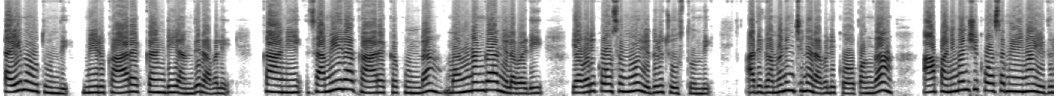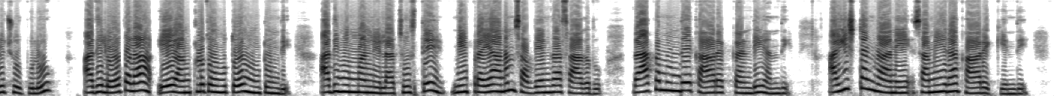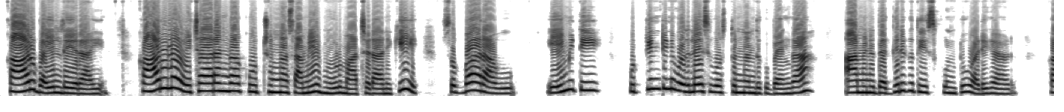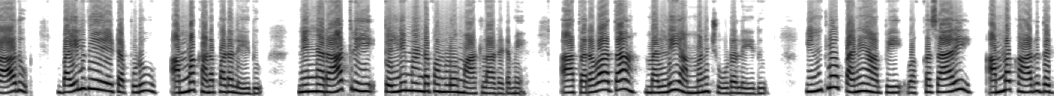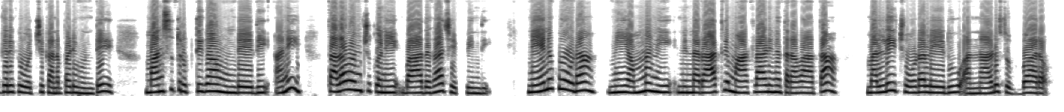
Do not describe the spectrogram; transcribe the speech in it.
టైం అవుతుంది మీరు కారెక్కండి అంది రవలి. కాని సమీరా కారెక్కకుండా మౌనంగా నిలబడి ఎవరికోసమో ఎదురు చూస్తుంది. అది గమనించిన రవలి కోపంగా ఆ పని మనిషి కోసమైనా ఎదురుచూపులు? అది లోపల ఏ అంట్లు తోముతో ఉంటుంది. అది మిమ్మల్ని ఇలా చూస్తే మీ ప్రయాణం సవ్యంగా సాగదు. రాకముందే కారెక్కండి అంది. అయిష్టంగానే సమీర కారెక్కింది. కారు బయలుదేరాయి. కారులో విచారంగా కూర్చున్న సమీర్ మూడు మార్చడానికి సుబ్బారావు ఏమిటి? పుట్టింటిని వదిలేసి వస్తున్నందుకు బెంగ? ఆమెను దగ్గరకు తీసుకుంటూ అడిగాడు. కాదు బయలుదేరేటప్పుడు అమ్మ కనపడలేదు. నిన్న రాత్రి పెళ్ళి మండపంలో మాట్లాడటమే. ఆ తర్వాత మళ్ళీ అమ్మను చూడలేదు. ఇంట్లో పని ఆపి ఒక్కసారి అమ్మ కారు దగ్గరికి వచ్చి కనపడి ఉంటే మనసు తృప్తిగా ఉండేది అని తల వంచుకొని బాధగా చెప్పింది. నేను కూడా మీ అమ్మని నిన్న రాత్రి మాట్లాడిన తర్వాత మళ్ళీ చూడలేదు అన్నాడు సుబ్బారావు.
